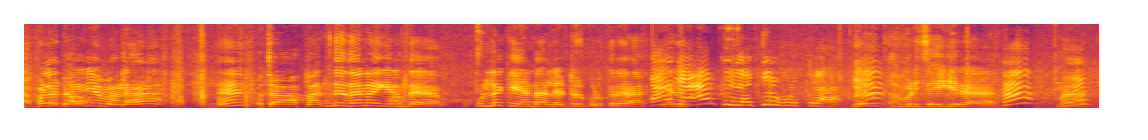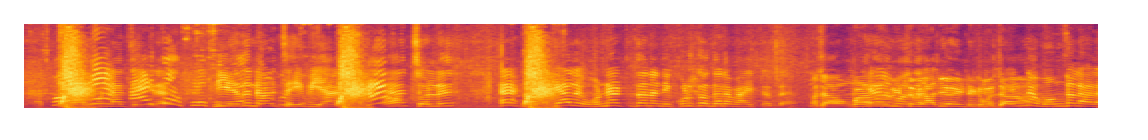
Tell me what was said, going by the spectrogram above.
அவ்வளவு தைரியமாடா. ஆ? மச்சான். வந்து தானே இருந்த புள்ளைக்கு ஏன்டா லெட்டர் கொடுக்குற? லெட்டர் கொடுக்குறா? எதுக்கு அப்படி செய்கிற? செய்கிற. நீ எதுனாலும் செய்வியா? சொல்லு. கேளு ஒன்னாட்டு தானே நீ கொடுக்க தானே வாங்கிட்டு வந்த. மச்சான் உங்களால கேளு வீட்டுல போய் முதல்ல. அடி வாங்கிட்டு இருக்கு மச்சான் என்ன உங்களால?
